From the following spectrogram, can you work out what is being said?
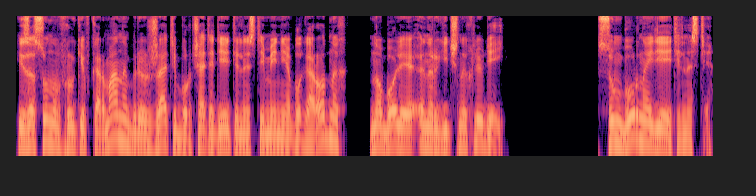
и засунув руки в карманы, брюзжать и бурчать о деятельности менее благородных, но более энергичных людей. Сумбурной деятельности,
